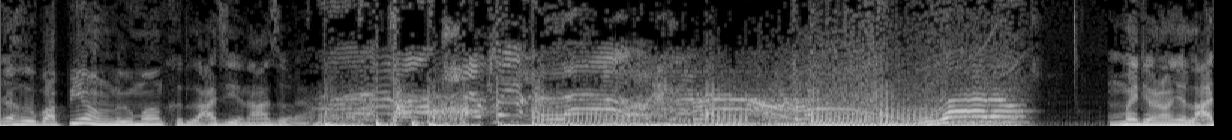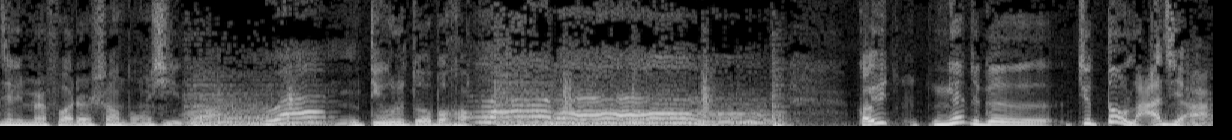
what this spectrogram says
然后把别人楼门口的垃圾也拿走了。卖掉人家垃圾里面放点什么东西，对吧？你丢了多不好。关于你看这个就倒垃圾啊，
